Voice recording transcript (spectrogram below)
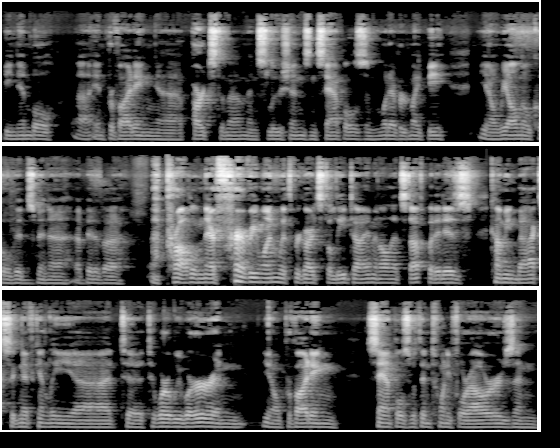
be nimble uh, in providing uh, parts to them and solutions and samples and whatever it might be. You know, we all know COVID's been a, a bit of a, a problem there for everyone with regards to lead time and all that stuff, but it is coming back significantly uh, to to where we were, and you know, providing samples within 24 hours and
